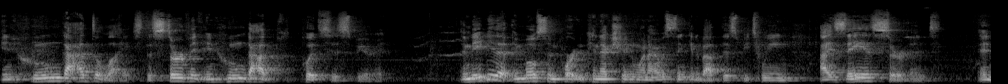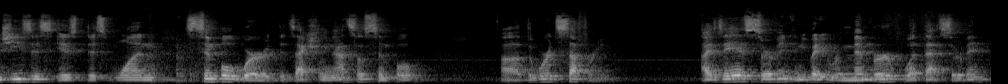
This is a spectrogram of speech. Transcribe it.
in whom God delights, the servant in whom God puts his spirit. And maybe the most important connection when I was thinking about this between Isaiah's servant and Jesus is this one simple word that's actually not so simple uh, the word suffering. Isaiah's servant, anybody remember what that servant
